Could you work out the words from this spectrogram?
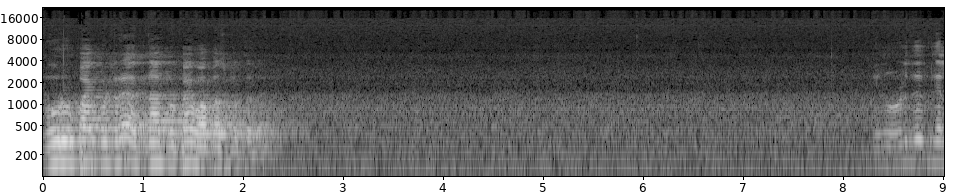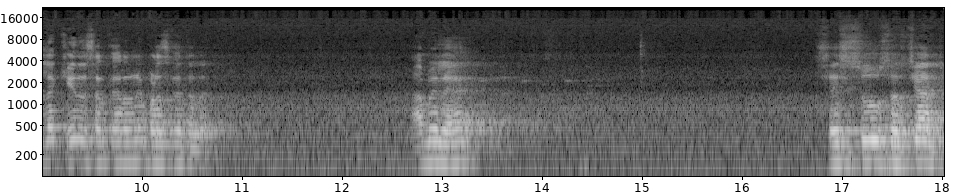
ನೂರು ರೂಪಾಯಿ ಕೊಟ್ಟರೆ ಹದಿನಾಲ್ಕು ರೂಪಾಯಿ ವಾಪಸ್ ಬರ್ತದೆ. ಇದು ಉಳಿದಿದ್ದೆಲ್ಲ ಕೇಂದ್ರ ಸರ್ಕಾರನೇ ಬಳಸ್ಕೊತದೆ. ಆಮೇಲೆ cess, surcharge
